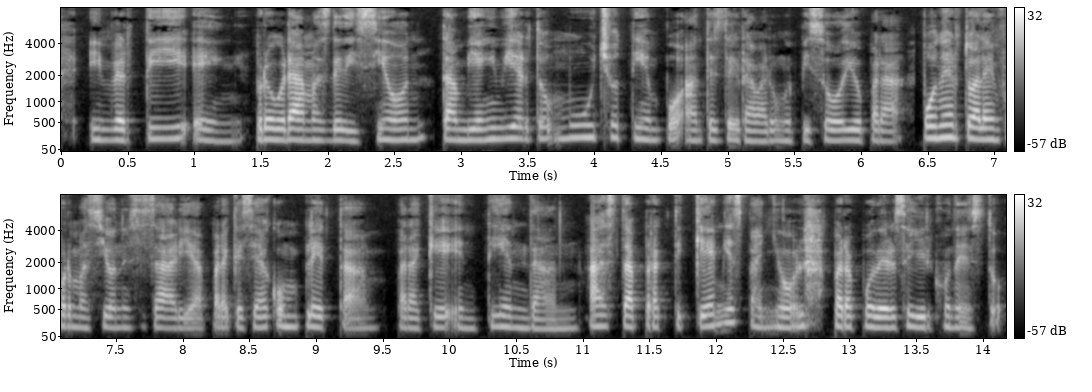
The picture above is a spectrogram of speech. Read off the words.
invertí en programas de edición, también invierto mucho tiempo antes de grabar un episodio para poner toda la información necesaria para que sea completa, para que entiendan, hasta practiqué mi español para poder seguir con esto.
